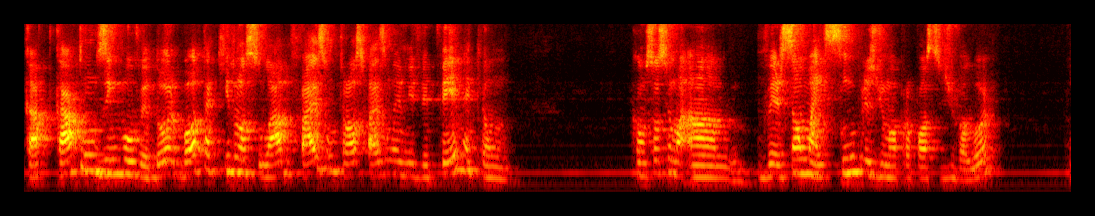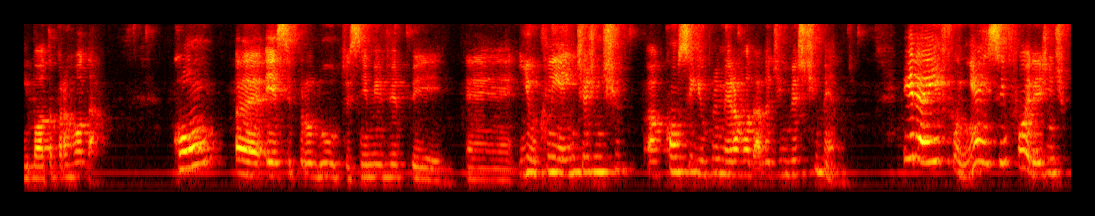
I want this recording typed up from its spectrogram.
Cata um desenvolvedor, bota aqui do nosso lado, faz um troço, faz um MVP, né? Que é um como se fosse uma versão mais simples de uma proposta de valor e bota para rodar. Com é, esse produto, esse MVP é, e o cliente, a gente a, conseguiu a primeira rodada de investimento. E daí foi, e aí sim foi, a gente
